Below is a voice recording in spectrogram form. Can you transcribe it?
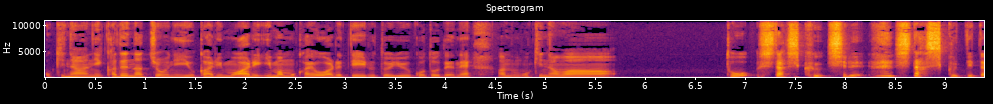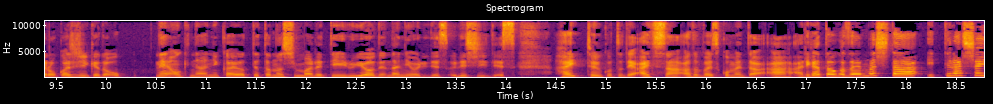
沖縄に嘉手納町にゆかりもあり、今も通われているということでね、あの、沖縄と親しく、知れ、親しくって言ったらおかしいけど、ね、沖縄に通って楽しまれているようで何よりです。嬉しいです。はい。ということで、愛知さん、アドバイスコメント、あ、ありがとうございました。いってらっしゃい。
